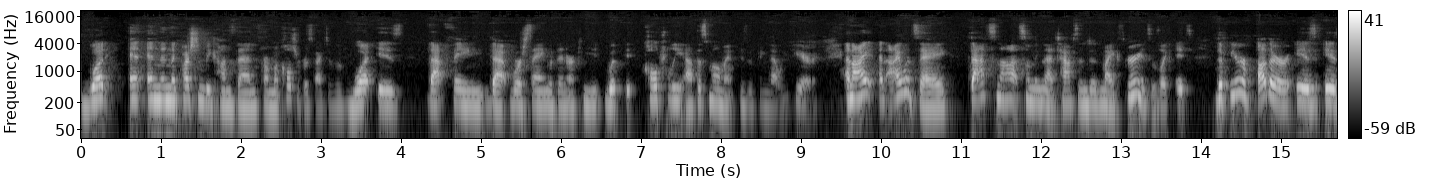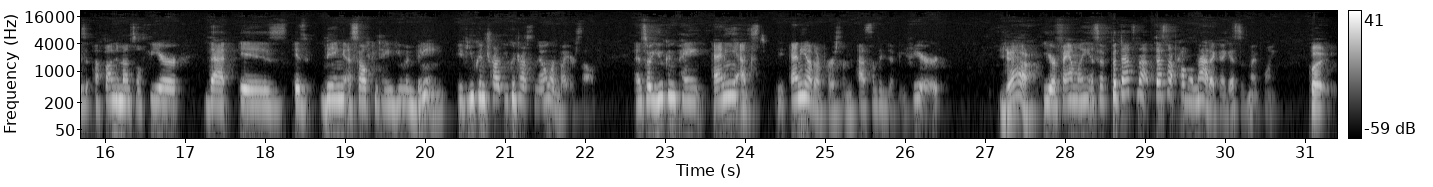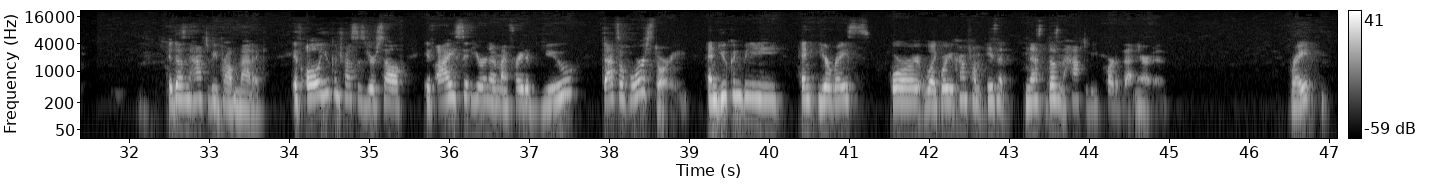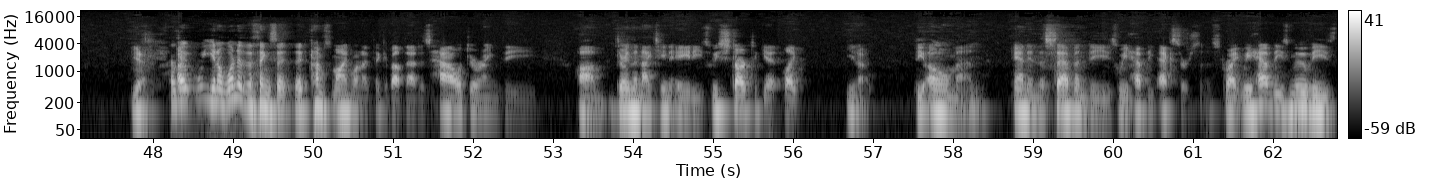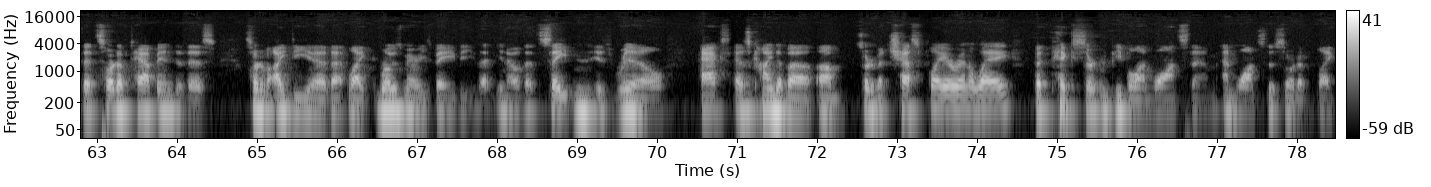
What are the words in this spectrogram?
What and, and then the question becomes then from a culture perspective of what is that thing that we're saying within our community with culturally at this moment is the thing that we fear. And I and I would say that's not something that taps into my experiences. Like it's the fear of other is is a fundamental fear that is is being a self-contained human being. If you can trust you can trust no one but yourself. And so you can paint any ex any other person as something to be feared, Yeah, your family and stuff. But that's not that's not problematic, I guess is my point. but It doesn't have to be problematic. If all you can trust is yourself, if I sit here and I'm afraid of you, that's a horror story. And you can be and your race or like where you come from isn't doesn't have to be part of that narrative. Right? Yeah, Okay. Uh, you know, one of the things that, that comes to mind when I think about that is how during the um, during the 1980s we start to get like, you know, The Omen, and in the 70s we have The Exorcist, right? We have these movies that sort of tap into this sort of idea that like Rosemary's Baby, that you know that Satan is real, acts as kind of a um, sort of a chess player in a way, but picks certain people and wants them and wants to sort of like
